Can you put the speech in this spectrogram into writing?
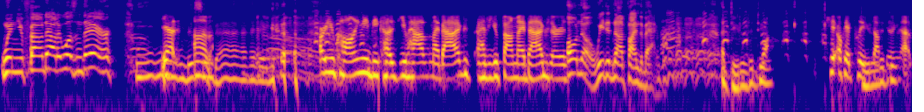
when you found out it wasn't there. Ooh, Yeah, missing um, bag. Are you calling me because you have my bags? Have you found my bags or is oh no, we did not find the bag. a. Okay, please stop doing that.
